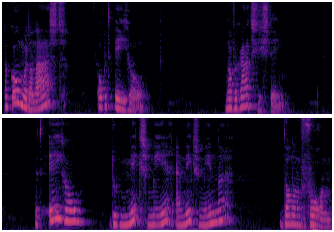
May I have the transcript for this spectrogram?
Dan komen we daarnaast op het ego. Navigatiesysteem. Het ego doet niks meer en niks minder dan een vorm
